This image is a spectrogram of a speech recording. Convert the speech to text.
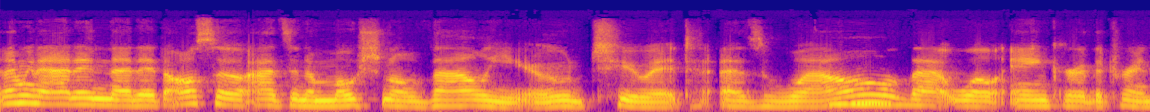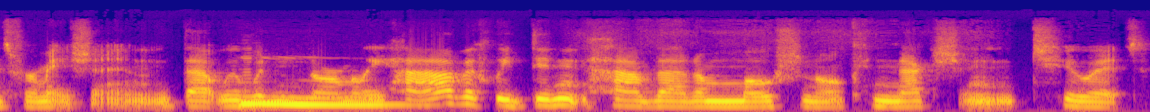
and I'm going to add in that it also adds an emotional value to it as well mm. that will anchor the transformation that we wouldn't mm. normally have if we didn't have that emotional connection to it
